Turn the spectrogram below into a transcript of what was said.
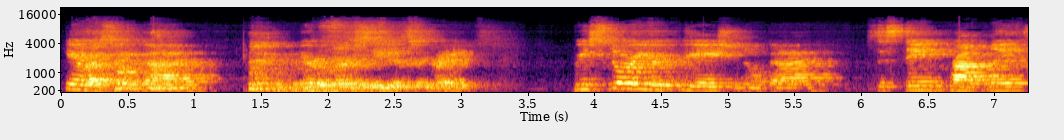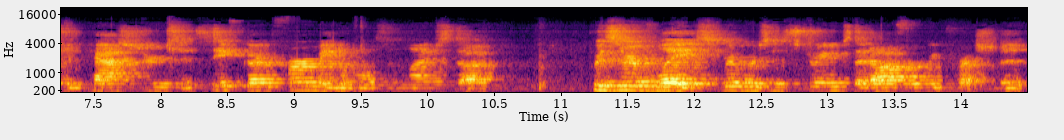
Hear us, O God. Your mercy is great. Restore your creation, O God. Sustain croplands and pastures and safeguard farm animals and livestock. Preserve lakes, rivers, and streams that offer refreshment.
